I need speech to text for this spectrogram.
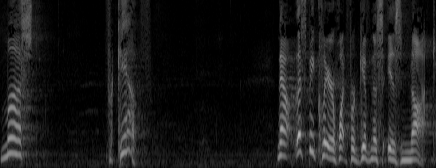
must forgive. Now, let's be clear what forgiveness is not.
